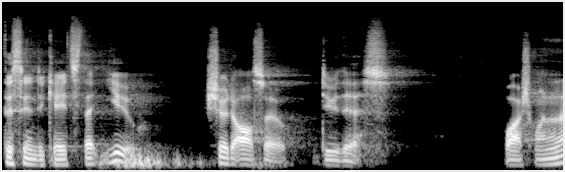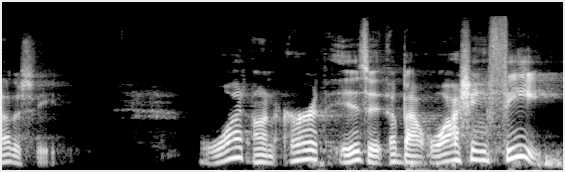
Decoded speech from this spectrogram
This indicates that you should also do this wash one another's feet. What on earth is it about washing feet?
